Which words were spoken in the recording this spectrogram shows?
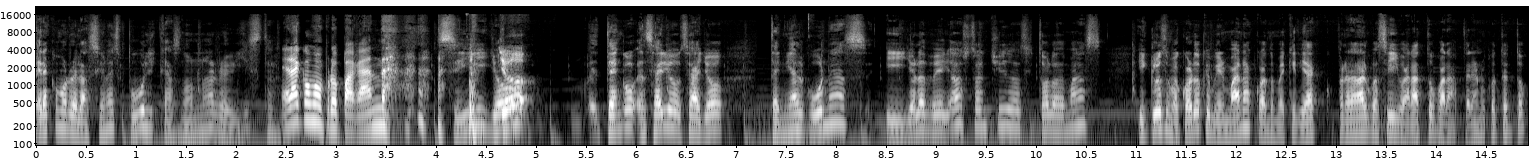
era como relaciones públicas, no una revista. Era como propaganda. Sí, yo, tengo, en serio, o sea, yo tenía algunas y yo las veía, ah, están chidas y todo lo demás. Incluso me acuerdo que mi hermana, cuando me quería comprar algo así barato para tenerme contento,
